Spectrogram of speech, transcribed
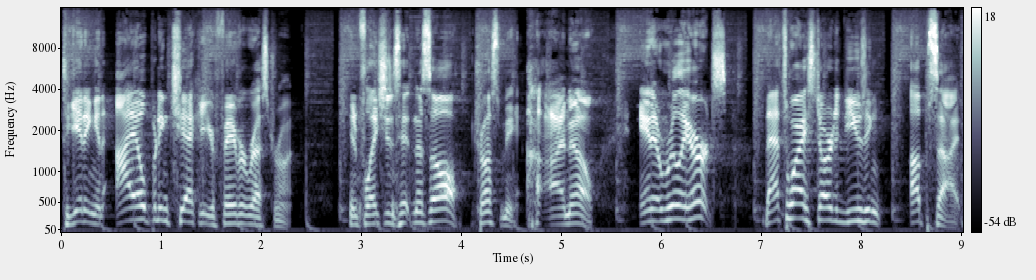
to getting an eye opening check at your favorite restaurant, inflation's hitting us all. Trust me, I know. And it really hurts. That's why I started using Upside.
